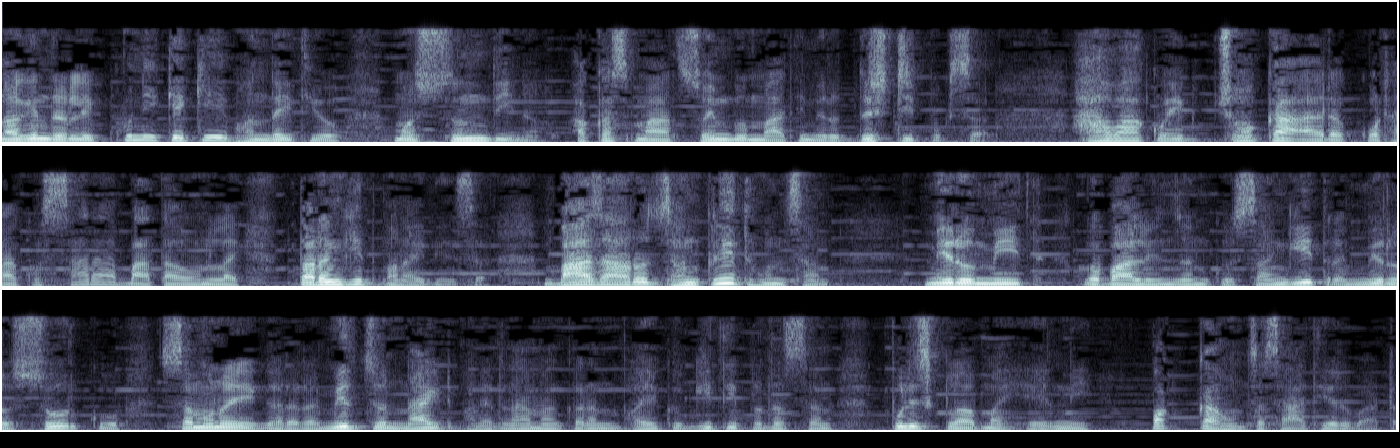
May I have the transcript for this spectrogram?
नगेन्द्रले कुनै के के भन्दै थियो म सुन्दिन। अकस्मात स्वयम्बुमाथि मेरो दृष्टि पुग्छ। हावाको एक झोका आएर कोठाको सारा वातावरणलाई तरंगित बनाइदिन्छ। बाजाहरू झंकृत हुन्छन्। मेरो मित गोपालञ्जनको संगीत र मेरो स्वरको समन्वय गरेर मिर्जो नाइट भनेर नामाकरण भएको गीती प्रदर्शन पुलिस क्लबमा हेर्ने पक्का हुन्छ साथीहरूबाट।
